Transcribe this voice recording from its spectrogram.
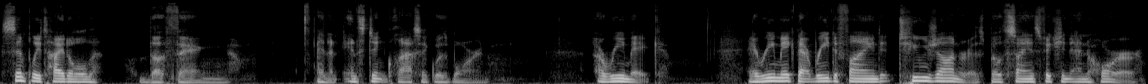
simply titled The Thing. And an instant classic was born. A remake. A remake that redefined two genres, both science fiction and horror.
